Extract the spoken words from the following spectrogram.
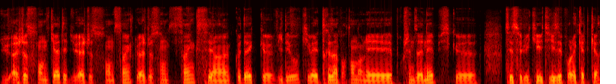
du H264 et du H265. Le H265, c'est un codec vidéo qui va être très important dans les prochaines années puisque c'est celui qui est utilisé pour la 4K.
